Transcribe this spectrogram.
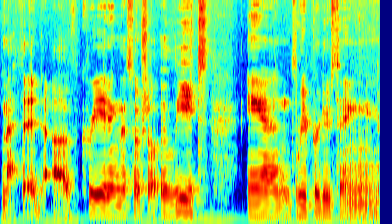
method of creating the social elite and reproducing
